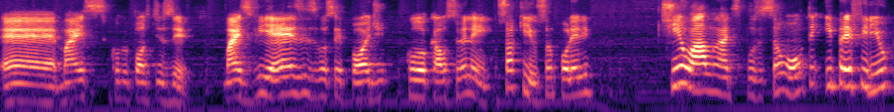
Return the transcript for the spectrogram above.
é, mais como eu posso dizer, mais vieses você pode colocar o seu elenco. Só que o São Paulo, ele tinha o Alan à disposição ontem e preferiu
